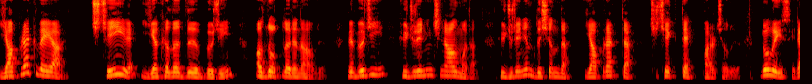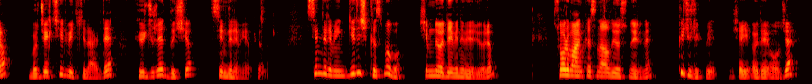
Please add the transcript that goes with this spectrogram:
Yaprak veya çiçeğiyle yakaladığı böceğin azotlarını alıyor. Ve böceği hücrenin içine almadan hücrenin dışında, yaprakta, çiçekte parçalıyor. Dolayısıyla böcekçil bitkilerde hücre dışı sindirim yapıyorlar. Sindirimin giriş kısmı bu. Şimdi ödevini veriyorum. Soru bankasını alıyorsun eline. Küçücük bir şey ödev olacak.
